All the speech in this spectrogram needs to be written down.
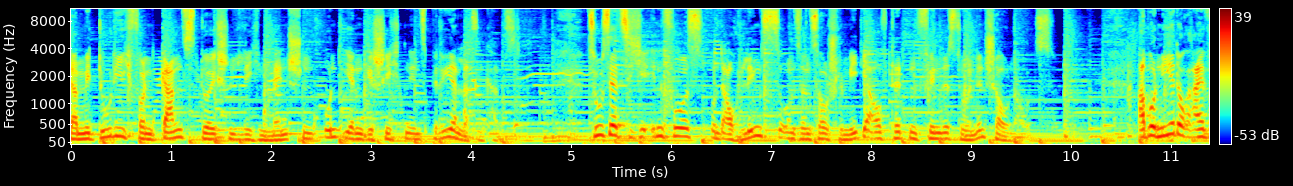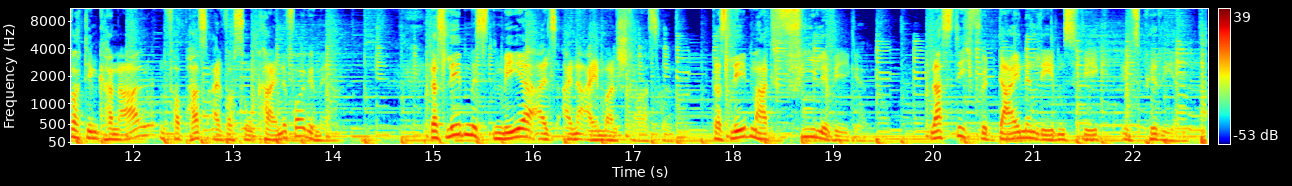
damit du dich von ganz durchschnittlichen Menschen und ihren Geschichten inspirieren lassen kannst. Zusätzliche Infos und auch Links zu unseren Social Media Auftritten findest du in den Show Notes. Abonnier doch einfach den Kanal und verpass einfach so keine Folge mehr. Das Leben ist mehr als eine Einbahnstraße. Das Leben hat viele Wege. Lass dich für deinen Lebensweg inspirieren.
